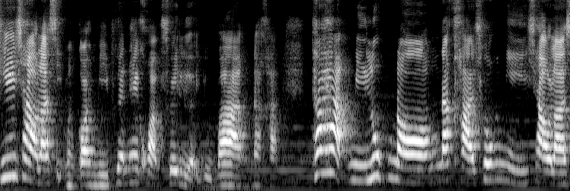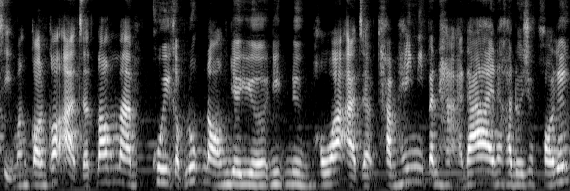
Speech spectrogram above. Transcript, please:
ที่ชาวราศีมังกรมีเพื่อนให้ความช่วยเหลืออยู่บ้างนะคะ ถ้าหากมีลูกน้องนะคะ ช่วงนี้ชาวราศีมังกรก็อาจจะต้องมาคุยกับลูกน้องเยอะๆนิดนึง เพราะว่าอาจจะทำให้มีปัญหาได้นะคะ โดยเฉพาะเรื่อง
